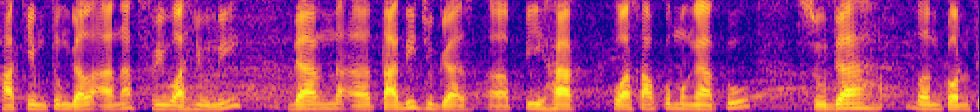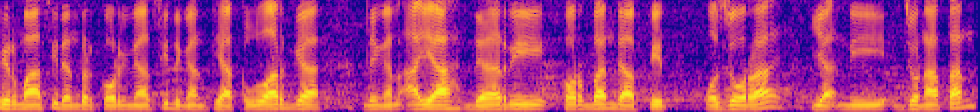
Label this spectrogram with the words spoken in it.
Hakim Tunggal Anak Sri Wahyuni. Dan uh, tadi juga uh, pihak kuasa hukum mengaku sudah mengkonfirmasi dan berkoordinasi dengan pihak keluarga dengan ayah dari korban David Ozora yakni Jonathan.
